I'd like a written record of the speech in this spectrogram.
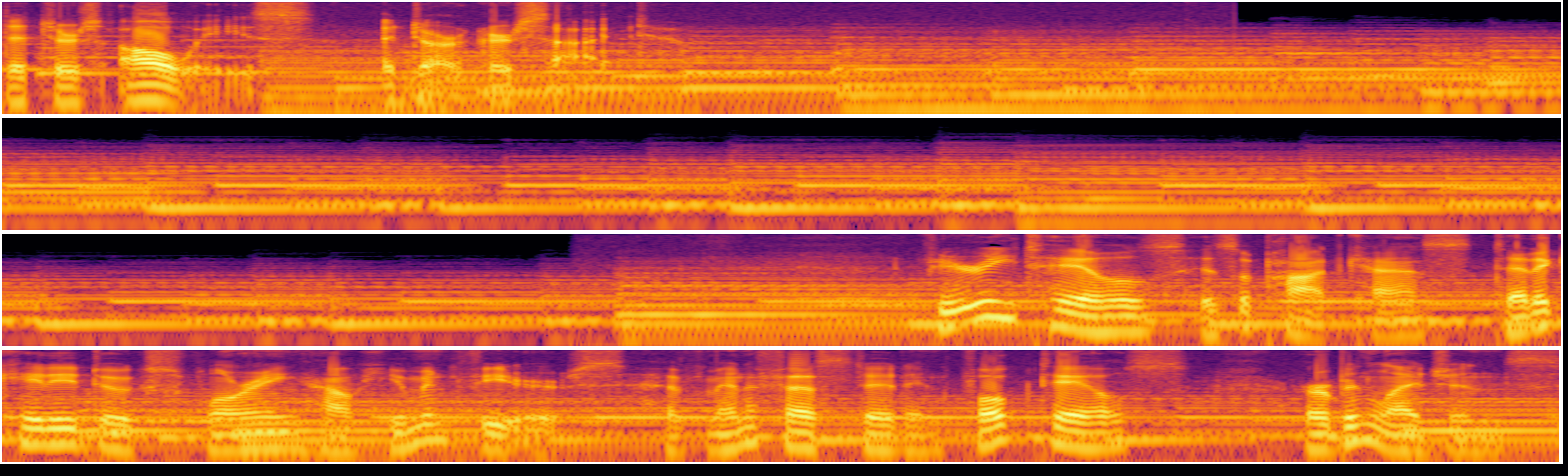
that there's always a darker side. Fairy Tales is a podcast dedicated to exploring how human fears have manifested in folk tales, urban legends,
